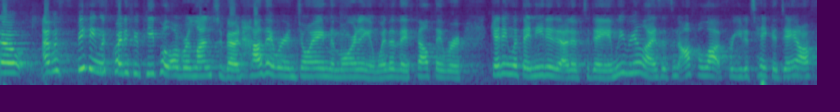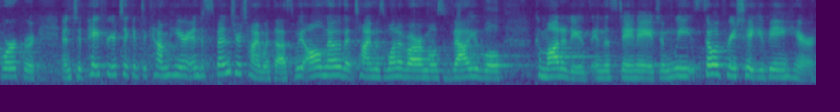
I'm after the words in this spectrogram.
So I was speaking with quite a few people over lunch about how they were enjoying the morning and whether they felt they were getting what they needed out of today. And we realized it's an awful lot for you to take a day off work or, and to pay for your ticket to come here and to spend your time with us. We all know that time is one of our most valuable commodities in this day and age, and we so appreciate you being here.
